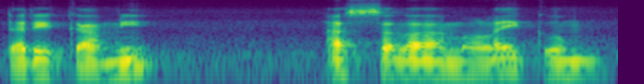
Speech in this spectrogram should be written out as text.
dari kami. Assalamualaikum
